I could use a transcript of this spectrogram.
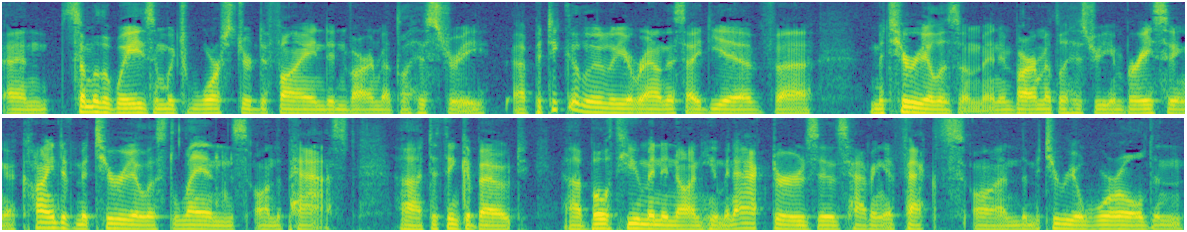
and some of the ways in which Worster defined environmental history, uh, particularly around this idea of uh, materialism and environmental history embracing a kind of materialist lens on the past uh, to think about uh, both human and non-human actors as having effects on the material world and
